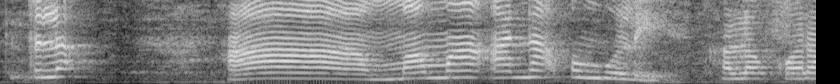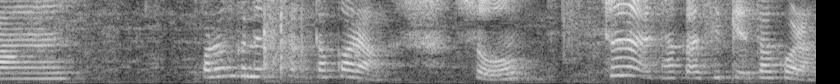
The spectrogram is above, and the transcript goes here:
Betul tak? Ha, mama anak pun boleh. Kalau korang korang kena cakap tahu korang. So, tu nak cakap sikit tahu korang.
